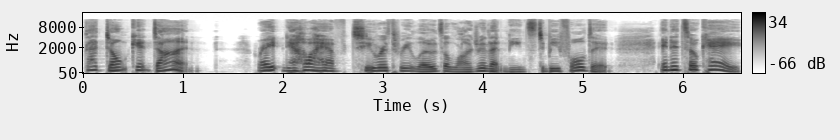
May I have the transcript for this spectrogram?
that don't get done. Right now i have two or three loads of laundry that needs to be folded. And it's okay.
